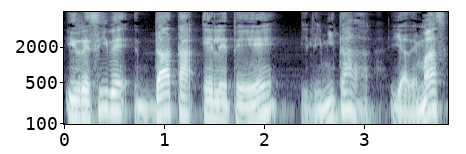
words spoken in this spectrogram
y recibe data LTE ilimitada y además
